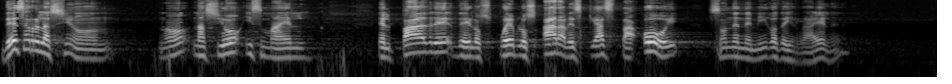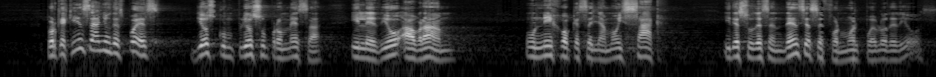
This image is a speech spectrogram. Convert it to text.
De esa relación, ¿no? Nació Ismael, el padre de los pueblos árabes que hasta hoy son enemigos de Israel. ¿eh? Porque 15 años después, Dios cumplió su promesa y le dio a Abraham un hijo que se llamó Isaac. Y de su descendencia se formó el pueblo de Dios.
